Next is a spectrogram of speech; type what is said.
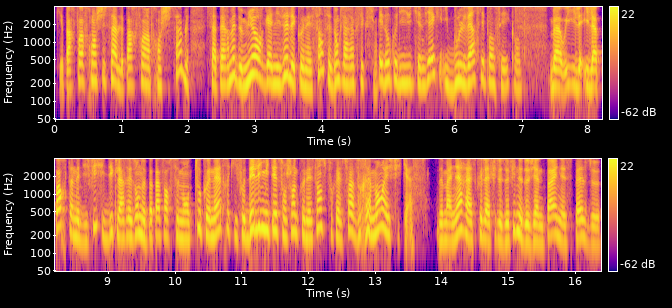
qui est parfois franchissable, parfois infranchissable, ça permet de mieux organiser les connaissances et donc la réflexion. Et donc au XVIIIe siècle, il bouleverse les pensées, Kant. Bah oui, il, il apporte un édifice, il dit que la raison ne peut pas forcément tout connaître et qu'il faut délimiter son champ de connaissances pour qu'elle soit vraiment efficace, de manière à ce que la philosophie ne devienne pas une espèce de,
